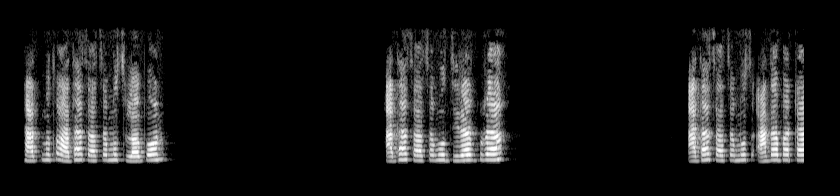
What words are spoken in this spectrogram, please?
স্বাদ মতো আধা চা চামচ লবণ। আধা চা চামচ জিরার গুঁড়া। আধা চা চামচ আদা বাটা।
